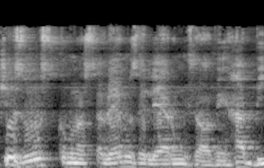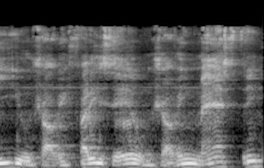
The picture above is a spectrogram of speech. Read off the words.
Jesus, como nós sabemos, ele era um jovem rabi, um jovem fariseu, um jovem mestre,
